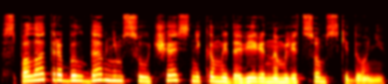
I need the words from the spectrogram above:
Спалатра был давним соучастником и доверенным лицом Скидони.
